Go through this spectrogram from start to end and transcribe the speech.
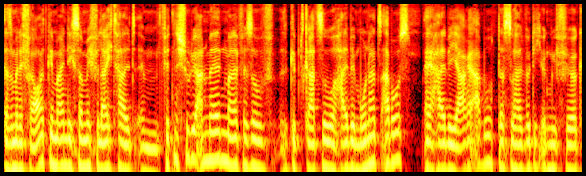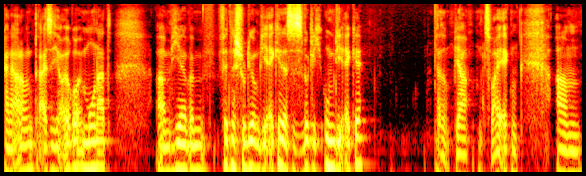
also meine Frau hat gemeint, ich soll mich vielleicht halt im Fitnessstudio anmelden, mal für so, gibt gerade so halbe Monatsabos, äh, halbe Jahre Abo, dass du halt wirklich irgendwie für, keine Ahnung, 30 Euro im Monat ähm, hier beim Fitnessstudio um die Ecke, das ist wirklich um die Ecke, also ja, um zwei Ecken, ähm,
